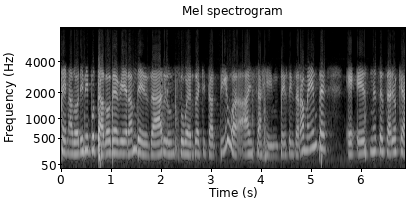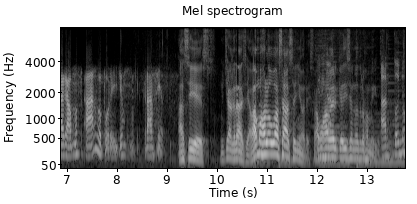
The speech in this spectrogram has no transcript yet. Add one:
senador y diputado debieran de darle un sueldo equitativo a esa gente. Sinceramente, e, es necesario que hagamos algo por ello. Gracias. Así es. Muchas gracias. Vamos a los WhatsApp, señores. Vamos a ver qué dicen nuestros amigos. Antonio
